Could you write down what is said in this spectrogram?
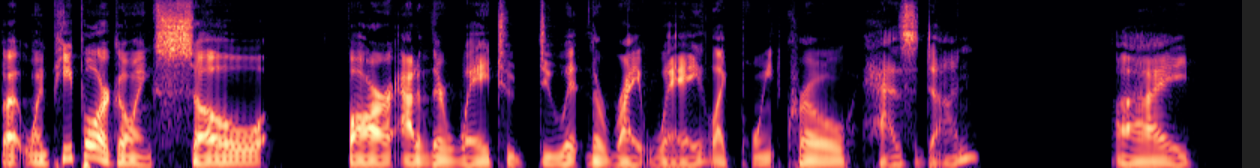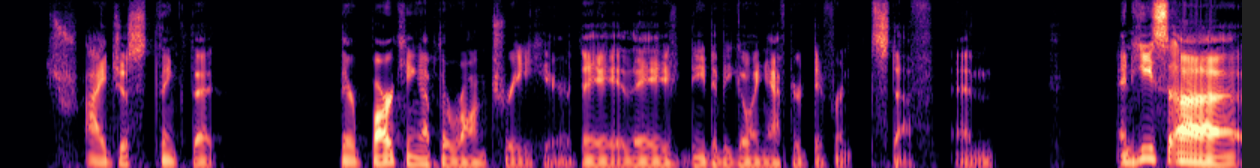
But when people are going so far out of their way to do it the right way like point crow has done i i just think that they're barking up the wrong tree here. They they need to be going after different stuff. And and he's uh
